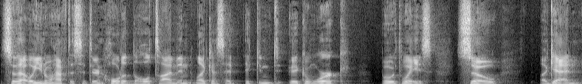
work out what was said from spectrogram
so that way you don't have to sit there and hold it the whole time. And like I said, it can it can work both ways. So again,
